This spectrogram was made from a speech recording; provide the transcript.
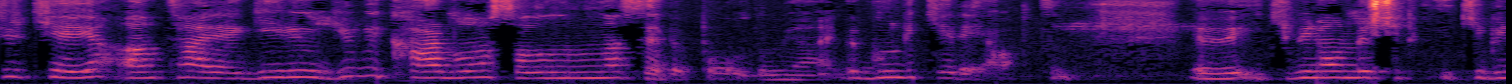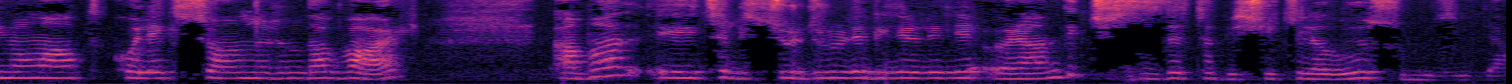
Türkiye'ye Antalya'ya geliyor gibi bir karbon salınımına sebep oldum yani. Ve bunu bir kere yaptım. E, ve 2015-2016 koleksiyonlarında var. Ama e, tabii sürdürülebilirliği öğrendikçe siz de tabii şekil alıyorsunuz illa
